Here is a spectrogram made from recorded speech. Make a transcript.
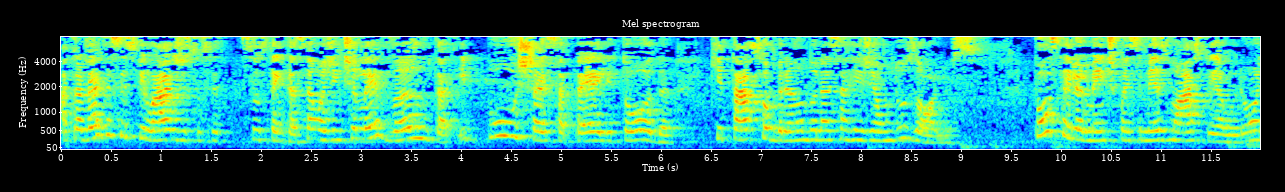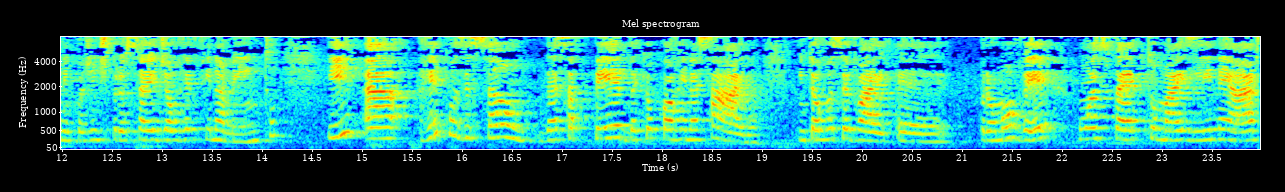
através desses pilares de sustentação, a gente levanta e puxa essa pele toda que está sobrando nessa região dos olhos. Posteriormente, com esse mesmo ácido hialurônico, a gente procede ao refinamento e a reposição dessa perda que ocorre nessa área. Então, você vai é, promover um aspecto mais linear,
